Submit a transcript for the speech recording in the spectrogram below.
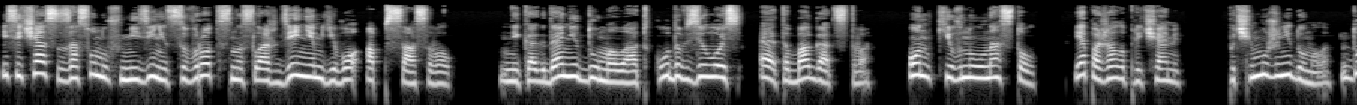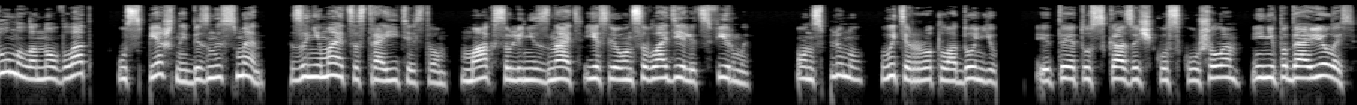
И сейчас, засунув мизинец в рот, с наслаждением его обсасывал. Никогда не думала, откуда взялось это богатство. Он кивнул на стол. Я пожала плечами. Почему же не думала? Думала, но Влад успешный бизнесмен, занимается строительством. Максу ли не знать, если он совладелец фирмы? Он сплюнул, вытер рот ладонью. И ты эту сказочку скушала и не подавилась?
